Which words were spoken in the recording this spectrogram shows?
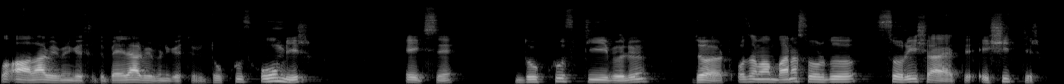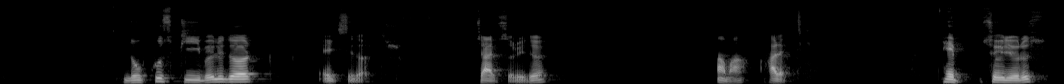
bu a'lar birbirini götürdü. B'ler birbirini götürdü. 9 11 eksi 9 pi bölü 4. O zaman bana sorduğu soru işareti eşittir. 9 pi bölü 4 eksi 4'tür. Güzel bir soruydu. Ama hallettik. Hep söylüyoruz.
